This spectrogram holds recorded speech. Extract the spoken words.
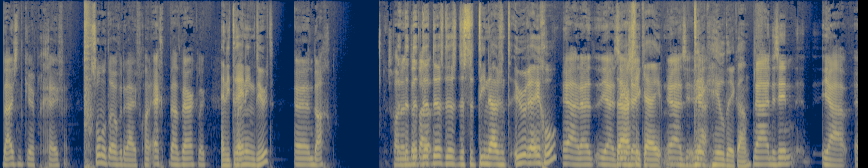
duizend keer heb gegeven. Zonder te overdrijven. Gewoon echt daadwerkelijk En die training duurt? eh, een dag. Dus gewoon De- een, dat- dus, dus, dus de 10.000 uur regel, ja, dat- ja, zeer daar zeker. zit jij Ja, dik, ja. heel dik aan. Nou, in de zin, ja, eh,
